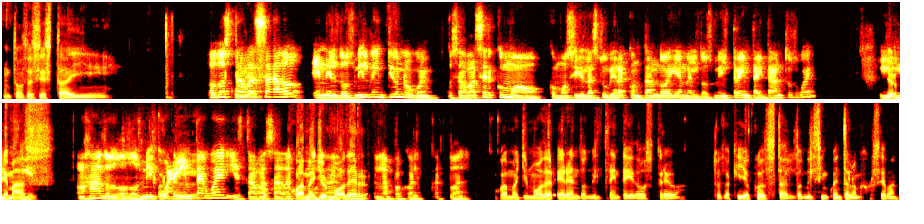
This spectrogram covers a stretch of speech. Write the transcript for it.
Entonces sí está ahí. Todo está basado en el 2021, güey. O sea, va a ser como, como si la estuviera contando ella en el 2030 y tantos, güey. Y- Yo creo que y- más. ajá, o 2040, Porque el- güey, y está basada en la- Mother- en la actual. De Magic Mother era en 2032, creo. Entonces aquí yo creo que hasta el 2050 a lo mejor se van.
